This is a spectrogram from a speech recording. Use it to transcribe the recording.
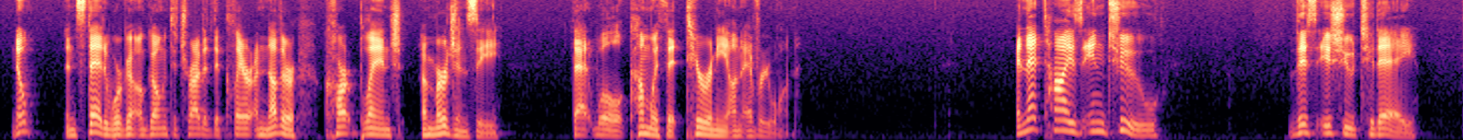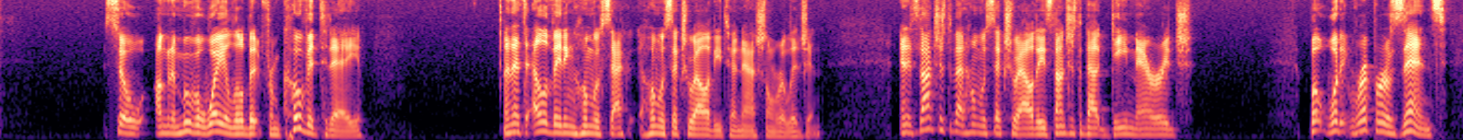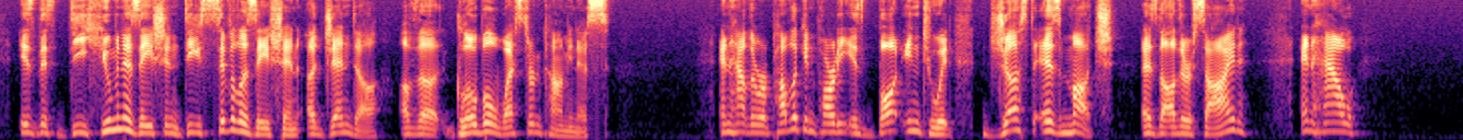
Nope. Instead, we're go- going to try to declare another carte blanche emergency that will come with it tyranny on everyone. And that ties into this issue today. So I'm going to move away a little bit from COVID today, and that's elevating homose- homosexuality to a national religion. And it's not just about homosexuality, it's not just about gay marriage, but what it represents is this dehumanization, decivilization agenda of the global Western communists and how the Republican Party is bought into it just as much as the other side, and how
